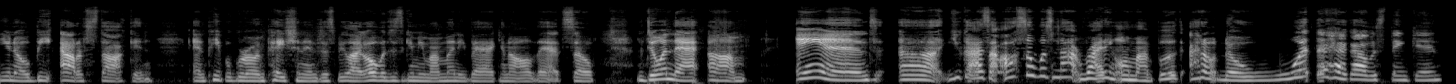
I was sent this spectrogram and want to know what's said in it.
you know, be out of stock and, and people grow impatient and just be like, oh, well, just give me my money back and all that. So I'm doing that. Um, and, uh, you guys, I also was not writing on my book. I don't know what the heck I was thinking.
